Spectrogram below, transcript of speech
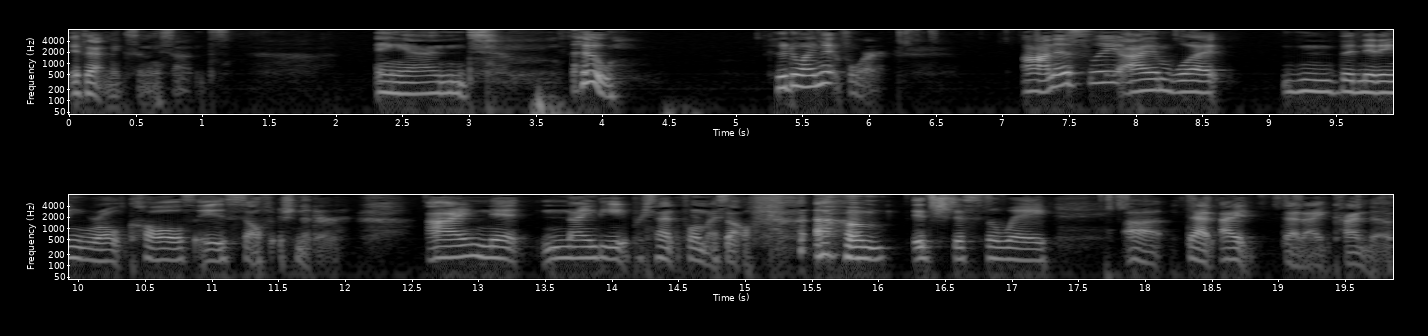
if that makes any sense. And who? Who do I knit for? Honestly, I am what the knitting world calls a selfish knitter. I knit 98% for myself. um, it's just the way uh, that I that I kind of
